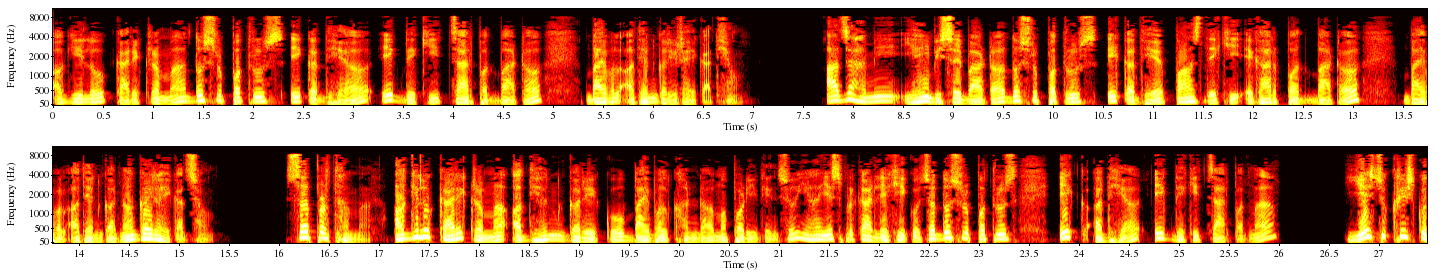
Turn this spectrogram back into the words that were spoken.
अघिल्लो कार्यक्रममा दोस्रो पत्रुस एक अध्यय एकदेखि चार पदबाट बाइबल अध्ययन गरिरहेका थियौं। आज हामी यही विषयबाट दोस्रो पत्रुस एक अध्यय पाँचदेखि एघार पदबाट बाइबल अध्ययन गर्न गइरहेका छौं। सर्वप्रथममा अघिल्लो कार्यक्रममा अध्ययन गरेको बाइबल खण्ड म पढिदिन्छु। यहाँ यस प्रकार लेखिएको छ दोस्रो पत्रुस एक अध्यय एकदेखि चार पदमा येशु ख्रिस्टको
